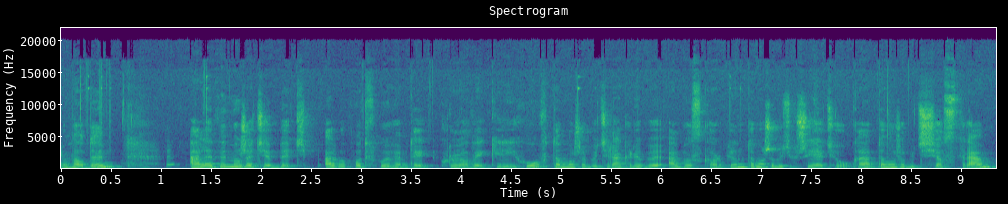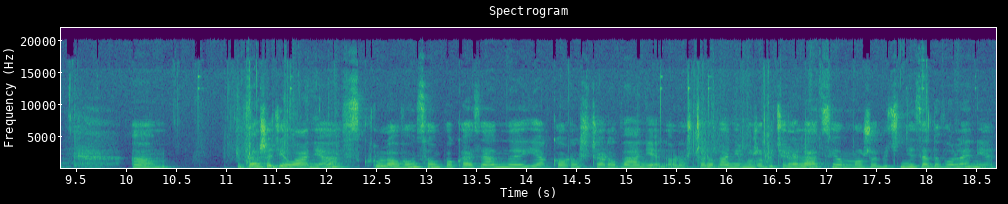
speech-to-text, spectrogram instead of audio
wody ale Wy możecie być albo pod wpływem tej królowej kielichów, to może być rak ryby albo skorpion, to może być przyjaciółka, to może być siostra. Um, Wasze działania z królową są pokazane jako rozczarowanie. No, rozczarowanie może być relacją, może być niezadowolenie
